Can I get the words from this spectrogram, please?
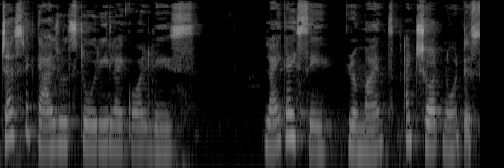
Just a casual story like always. Like I say, romance at short notice.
